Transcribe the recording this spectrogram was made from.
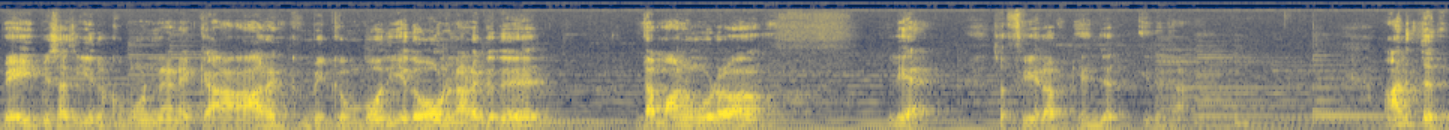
பேய் பிசாசு இருக்குமோன்னு நினைக்க ஆரம்பிக்கும் போது ஏதோ ஒன்று நடக்குது. டமான்னு ஓடுறோம். இல்லையா? ஸோ ஃபியர் ஆஃப் டேஞ்சர் இதுதான். அடுத்தது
